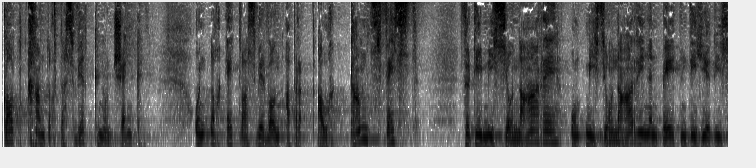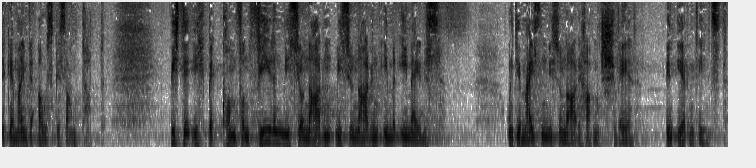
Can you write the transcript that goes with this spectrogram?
Gott kann doch das wirken und schenken. Und noch etwas, wir wollen aber auch ganz fest für die Missionare und Missionarinnen beten, die hier diese Gemeinde ausgesandt hat. Wisst ihr, ich bekomme von vielen Missionaren und Missionarinnen immer E-Mails. Und die meisten Missionare haben es schwer in ihrem Dienst.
